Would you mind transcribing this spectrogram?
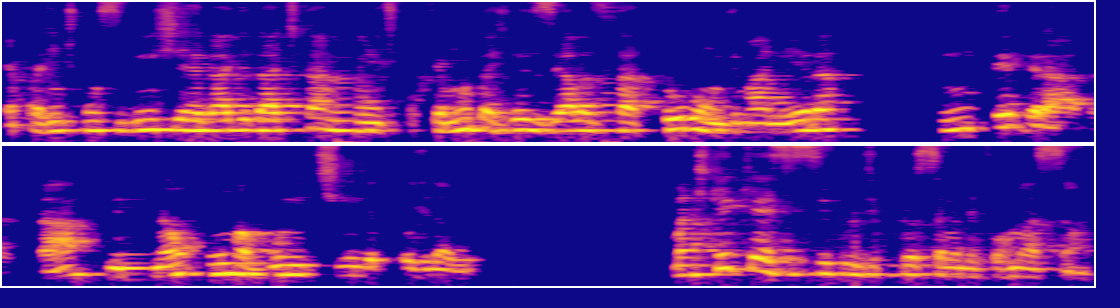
é para a gente conseguir enxergar didaticamente, porque muitas vezes elas atuam de maneira integrada, tá? E não uma bonitinha depois da outra. Mas o que é esse ciclo de processamento da informação?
